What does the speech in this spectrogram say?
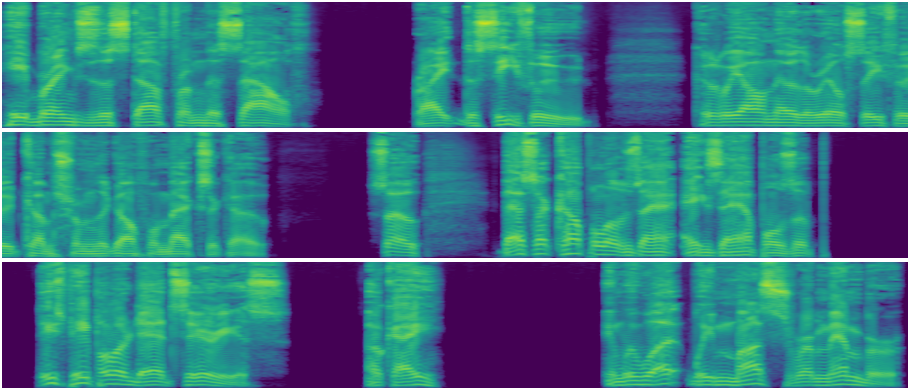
He brings the stuff from the South, right? The seafood. Because we all know the real seafood comes from the Gulf of Mexico. So that's a couple of za- examples of these people are dead serious. Okay. And we what we must remember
